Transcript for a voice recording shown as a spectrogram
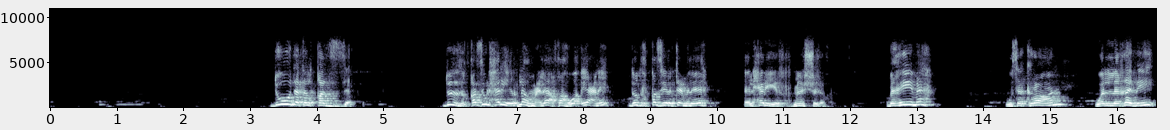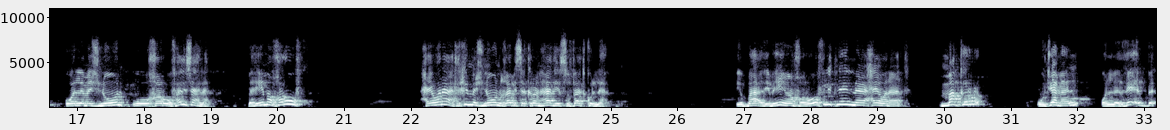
دودة القز. دودة القز والحرير لهم علاقة. هو يعني دودة القز هي اللي بتعمل إيه؟ الحرير من الشجر. بهيمة وسكران ولا غبي ولا مجنون وخروف. هذه سهلة. بهيمة وخروف. حيوانات لكن مجنون غبي سكران هذه صفات كلها. يبقى هذه بهيمة وخروف الاثنين حيوانات. مكر وجمل ولا ذئب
